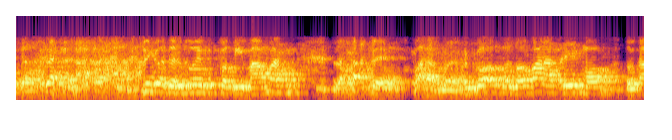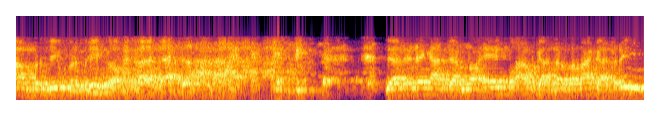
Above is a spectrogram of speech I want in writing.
Iki kok sesuai peti maman. Lah paham. Kok kok ora trimo tukang bersih-bersih to. Jadi ini ngajar no ikhlas, gak tertera, gak terima.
